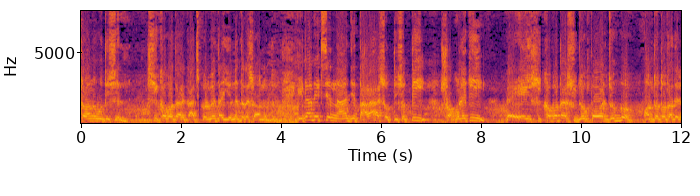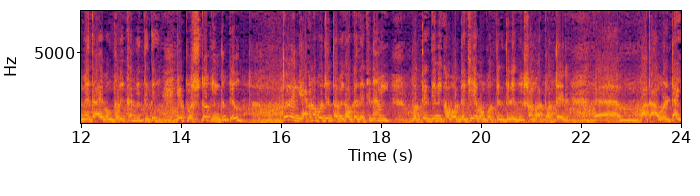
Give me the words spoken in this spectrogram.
সহানুভূতিশীল শিক্ষকতার কাজ করবে, তাই জন্য তারা সহানুভূতি। এটা দেখছেন না যে তারা সত্যি সত্যি সকলে কি এই শিক্ষকতার সুযোগ পাওয়ার যোগ্য? অন্তত তাদের মেধা এবং পরীক্ষার ভিত্তিতে। এ প্রশ্ন কিন্তু কেউ তোলেননি। এখনও পর্যন্ত আমি কাউকে দেখিনি আমি প্রত্যেক দিনই খবর দেখি এবং প্রত্যেক দিনই সংবাদপত্রের পাতা উল্টাই।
